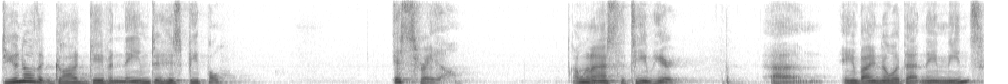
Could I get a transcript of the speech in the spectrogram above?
Do you know that God gave a name to his people? Israel. I'm going to ask the team here. Um, anybody know what that name means?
